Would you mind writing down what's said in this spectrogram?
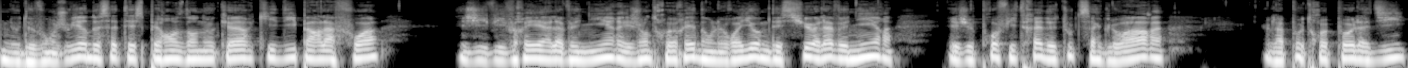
Nous devons jouir de cette espérance dans nos cœurs qui dit par la foi J'y vivrai à l'avenir et j'entrerai dans le royaume des cieux à l'avenir, et je profiterai de toute sa gloire. L'apôtre Paul a dit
